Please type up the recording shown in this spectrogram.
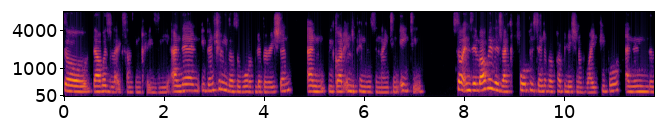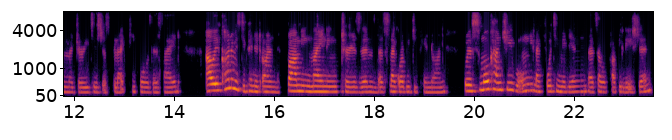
so that was like something crazy. And then eventually there was a war of liberation and we got independence in 1980 so in zimbabwe there's like 4% of a population of white people and then the majority is just black people on the side. Our economy is dependent on farming mining tourism. That's like what we depend on. We're a small country, we're only like 40 million, that's our population.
